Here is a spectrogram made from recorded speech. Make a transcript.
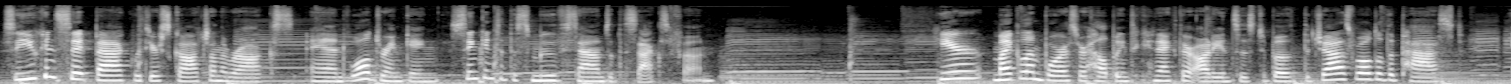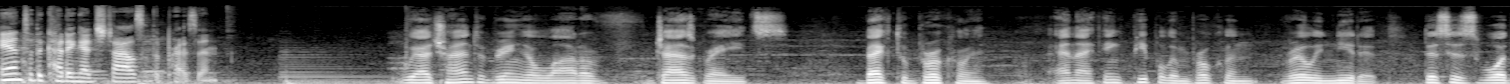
So you can sit back with your scotch on the rocks and, while drinking, sink into the smooth sounds of the saxophone. Here, Michael and Boris are helping to connect their audiences to both the jazz world of the past and to the cutting edge styles of the present. We are trying to bring a lot of jazz grades back to Brooklyn, and I think people in Brooklyn really need it. This is what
